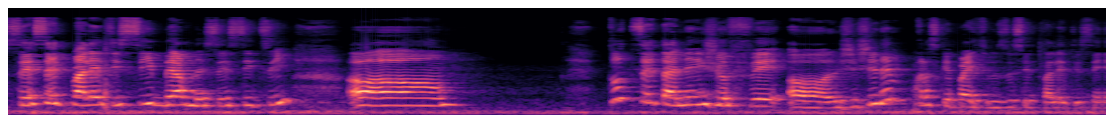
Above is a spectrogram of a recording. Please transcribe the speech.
c'est cette palette ici, Bare Necessity. Euh, toute cette année, je fais, euh, je, je n'ai presque pas utilisé cette palette ici.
